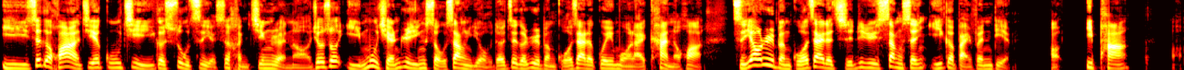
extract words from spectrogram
以这个华尔街估计一个数字也是很惊人哦，就是说以目前日银手上有的这个日本国债的规模来看的话，只要日本国债的殖利率上升一个百分点，好一趴，哦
